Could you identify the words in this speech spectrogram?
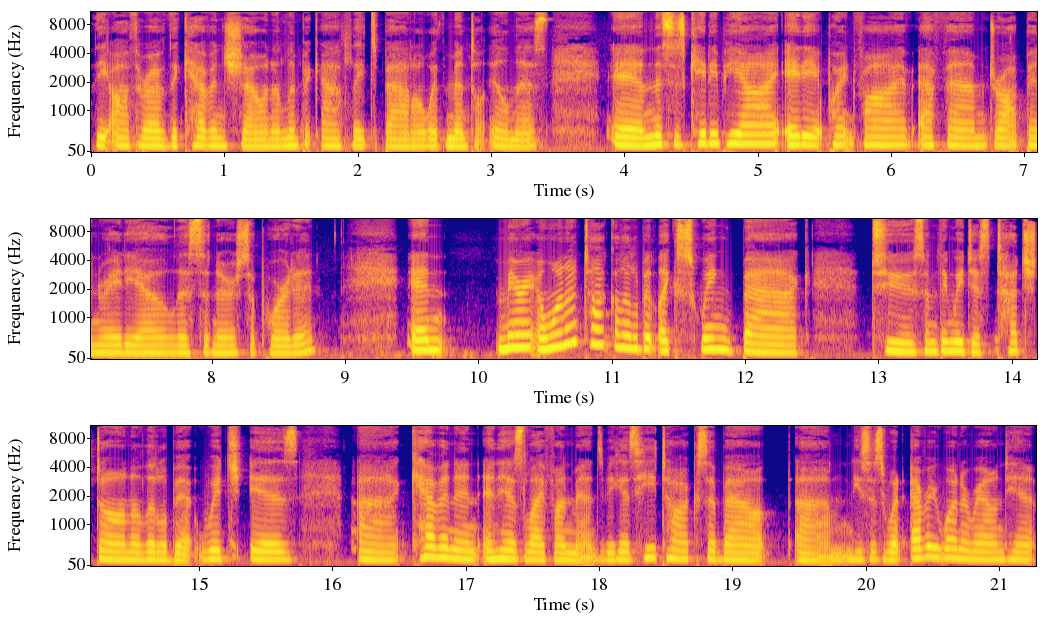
the author of The Kevin Show, an Olympic athlete's battle with mental illness. And this is KDPI 88.5 FM drop in radio, listener supported. And Mary, I want to talk a little bit like swing back to something we just touched on a little bit, which is uh, Kevin and, and, his life on meds, because he talks about, um, he says, what everyone around him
